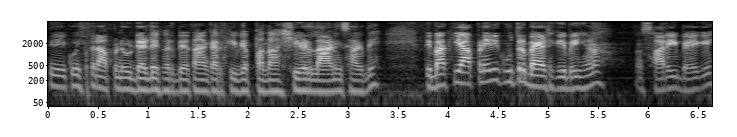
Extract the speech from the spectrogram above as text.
ਤੇ ਕੁਝ ਫਿਰ ਆਪਣੇ ਉੱਡੇ ਅੱਡੇ ਫਿਰਦੇ ਆ, ਤਾਂ ਕਰਕੇ ਵੀ ਆਪਾਂ ਤਾਂ ਸ਼ੇਡ ਲਾ ਨਹੀਂ ਸਕਦੇ। ਤੇ ਬਾਕੀ ਆਪਣੇ ਵੀ ਕਬੂਤਰ ਬੈਠ ਗਏ ਬਈ ਹਨਾ? ਸਾਰੇ ਹੀ ਬਹਿ ਗਏ।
